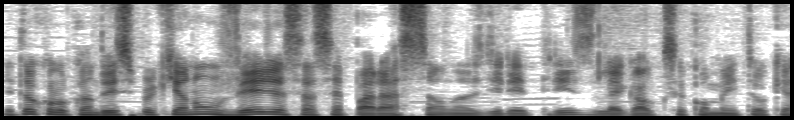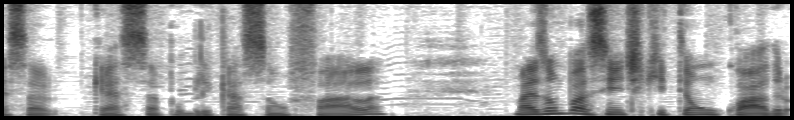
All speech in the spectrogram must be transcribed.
Eu tô colocando isso porque eu não vejo essa separação nas diretrizes. Legal que você comentou que essa, que essa publicação fala. Mas um paciente que tem um quadro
